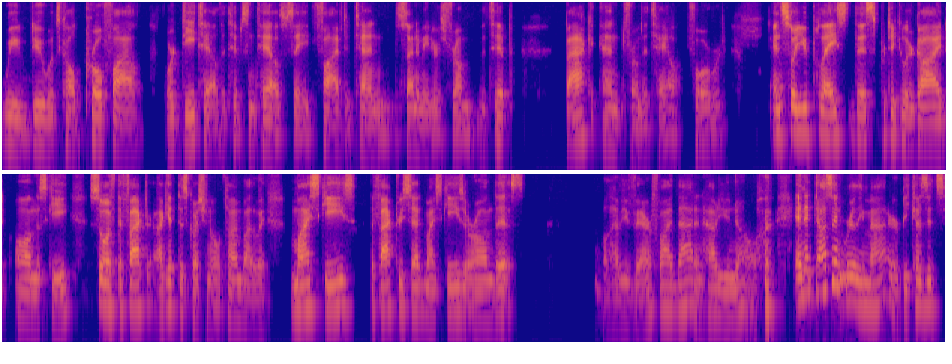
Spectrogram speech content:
we do what's called profile or detail the tips and tails, say five to 10 centimeters from the tip back and from the tail forward. And so you place this particular guide on the ski. So if the factory, I get this question all the time, by the way, my skis, the factory said my skis are on this. Well, have you verified that? And how do you know? and it doesn't really matter because it's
